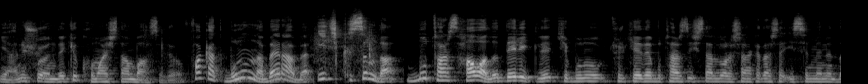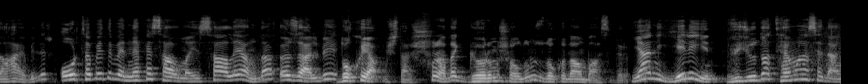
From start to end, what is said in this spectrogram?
Yani şu öndeki kumaştan bahsediyorum. Fakat bununla beraber iç kısımda bu tarz havalı, delikli ki bunu Türkiye'de bu tarz işlerle uğraşan arkadaşlar isimlerini daha iyi bilir. Ortopedi ve nefes almayı sağlayan da özel bir doku yapmışlar. Şurada görmüş olduğunuz dokudan bahsediyorum. Yani yeleğin vücuda temas eden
